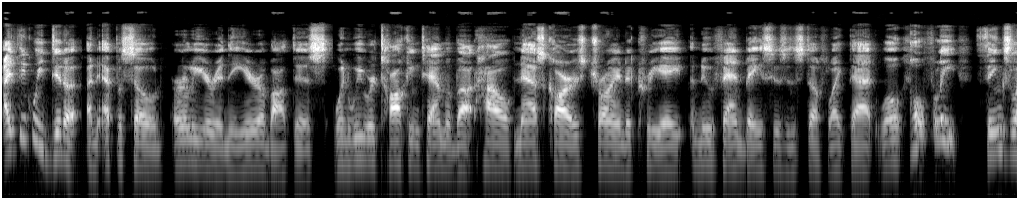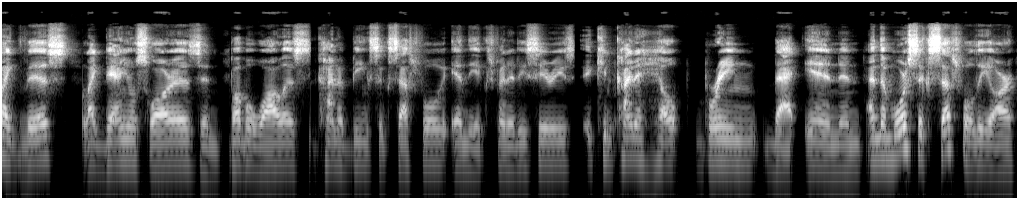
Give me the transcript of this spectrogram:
I think we did a, an episode earlier in the year about this when we were talking to him about how NASCAR is trying to create new fan bases and stuff like that. Well, hopefully things like this, like Daniel Suarez and Bubba Wallace kind of being successful in the Xfinity series, it can kind of help bring that in. And, the more successful they are,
